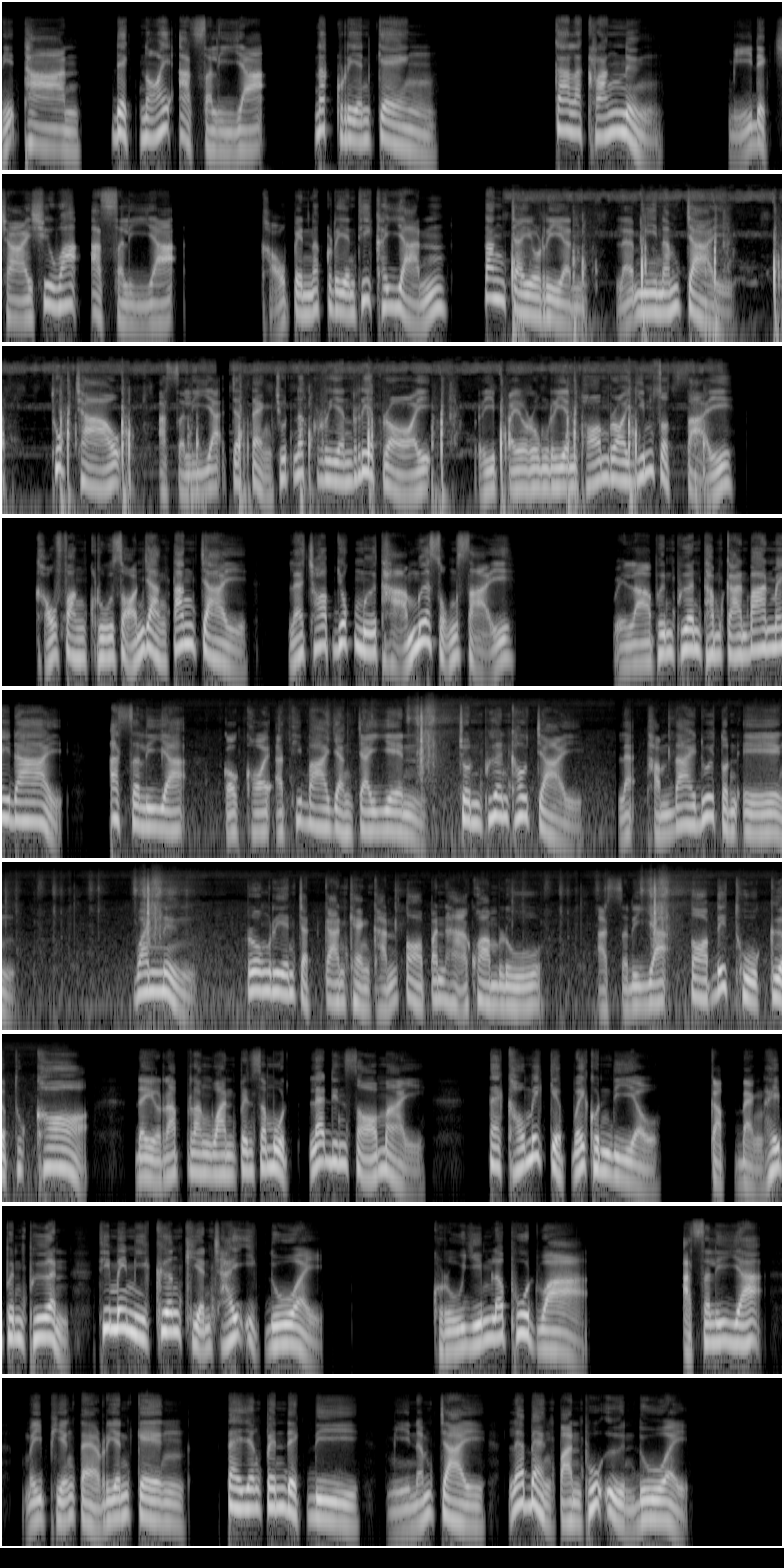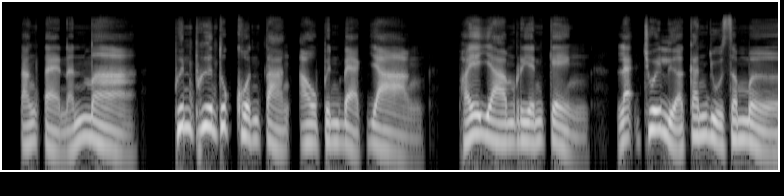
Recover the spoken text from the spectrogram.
นิทาน เด็กน้อยอัจฉริยะ นักเรียนเก่ง กาลครั้งหนึ่ง มีเด็กชายชื่อว่าอัจฉริยะ เขาเป็นนักเรียนที่ขยัน ตั้งใจเรียนและมีน้ำใจ ทุกเช้า อัศริยะจะแต่งชุดนักเรียนเรียบร้อย รีบไปโรงเรียนพร้อมรอยยิ้มสดใส เขาฟังครูสอนอย่างตั้งใจ และชอบยกมือถามเมื่อสงสัย เวลาเพื่อนๆทำการบ้านไม่ได้ อัศริยะก็คอยอธิบายอย่างใจเย็น จนเพื่อนเข้าใจ และทำได้ด้วยตนเอง วันหนึ่ง โรงเรียนจัดการแข่งขันตอบปัญหาความรู้ อัศริยะตอบได้ถูกเกือบทุกข้อ ได้รับรางวัลเป็นสมุดและดินสอใหม่ แต่เขาไม่เก็บไว้คนเดียว กลับแบ่งให้เพื่อนๆที่ไม่มีเครื่องเขียนใช้อีกด้วย ครูยิ้มแล้วพูดว่า อัศริยะไม่เพียงแต่เรียนเก่ง แต่ยังเป็นเด็กดี มีน้ำใจและแบ่งปันผู้อื่นด้วย ตั้งแต่นั้นมา เพื่อนๆทุกคนต่างเอาเป็นแบบอย่าง พยายามเรียนเก่งและช่วยเหลือกันอยู่เสมอ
